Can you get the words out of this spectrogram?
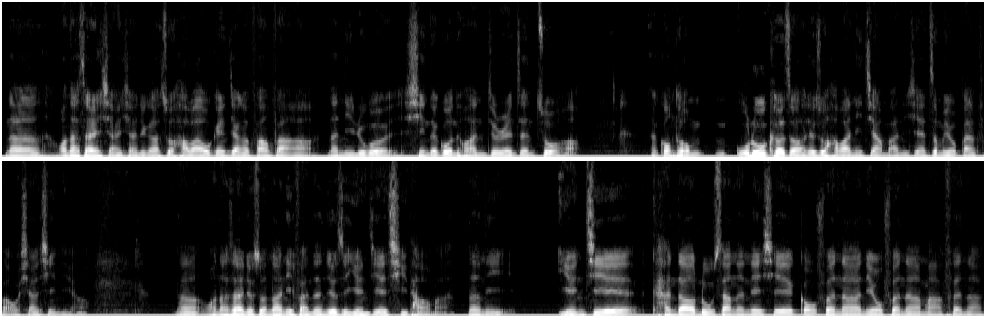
那王大善人想一想，就跟他说：“好吧，我跟你讲个方法哈，那你如果信得过的话，你就认真做哈。”那工头无路可走，他就说：“好吧，你讲吧，你现在这么有办法，我相信你哈。”那王大善人就说：“那你反正就是沿街乞讨嘛，那你沿街看到路上的那些狗粪啊、牛粪啊、马粪啊，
